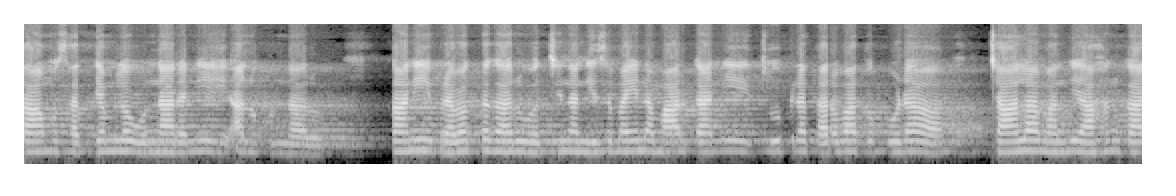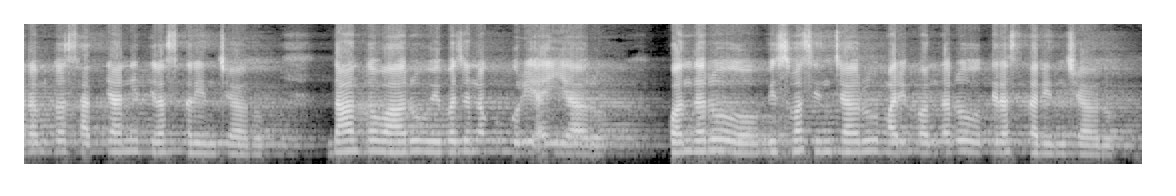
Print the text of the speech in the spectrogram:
తాము సత్యంలో ఉన్నారని అనుకున్నారు కానీ ప్రవక్త గారు వచ్చిన నిజమైన మార్గాన్ని చూపిన తర్వాత కూడా చాలా మంది అహంకారంతో సత్యాన్ని తిరస్కరించారు. దాంతో వారు విభజనకు గురి అయ్యారు. కొందరు విశ్వసించారు మరికొందరు తిరస్కరించారు.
